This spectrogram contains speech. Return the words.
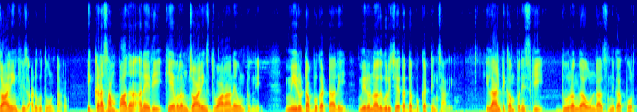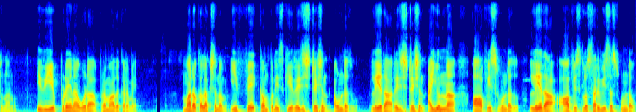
జాయినింగ్ ఫీజు అడుగుతూ ఉంటారు. ఇక్కడ సంపాదన అనేది కేవలం జాయినింగ్స్ ద్వారానే ఉంటుంది. మీరు డబ్బు కట్టాలి మీరు నలుగురి చేత డబ్బు కట్టించాలి. ఇలాంటి కంపెనీస్కి దూరంగా ఉండాల్సిందిగా కోరుతున్నాను. ఇవి ఎప్పుడైనా కూడా ప్రమాదకరమే. మరొక లక్షణం ఈ ఫేక్ కంపెనీస్కి రిజిస్ట్రేషన్ ఉండదు లేదా రిజిస్ట్రేషన్ అయి ఉన్న ఆఫీస్ ఉండదు లేదా ఆఫీస్లో సర్వీసెస్ ఉండవు.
